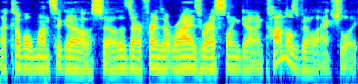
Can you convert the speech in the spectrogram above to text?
a couple months ago. So those are our friends at Rise Wrestling down in Connellsville, actually.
